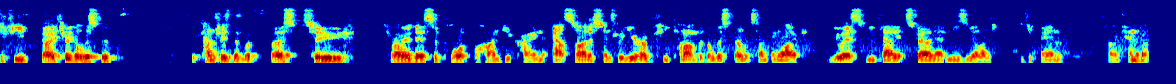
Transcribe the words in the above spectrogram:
if you go through the list of the countries that were first to throw their support behind Ukraine outside of Central Europe, you come up with a list that looks something like US, UK, Australia, New Zealand, Japan, uh, Canada,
